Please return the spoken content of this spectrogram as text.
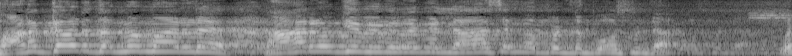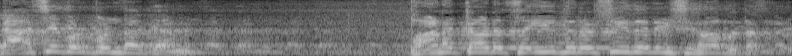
പാണക്കാട് തങ്ങന്മാരുടെ ആരോഗ്യ വിവരങ്ങളിൽ ആശങ്കപ്പെട്ട് പോസ്റ്റില്ല. ഒരു ആശയക്കുഴപ്പമുണ്ടാക്കാൻ. പാണക്കാട് സയ്യിദ് റഷീദ് അലി ഷിഹാബ് തങ്ങൾ.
